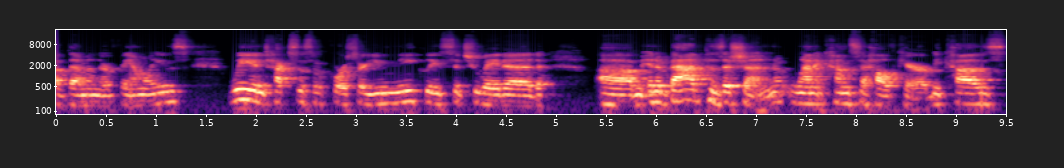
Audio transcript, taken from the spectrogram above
of them and their families. We in Texas, of course, are uniquely situated um, in a bad position when it comes to healthcare because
